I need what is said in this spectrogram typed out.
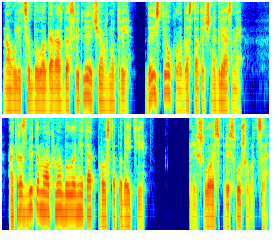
На улице было гораздо светлее, чем внутри, да и стекла достаточно грязные. А к разбитому окну было не так просто подойти. Пришлось прислушиваться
